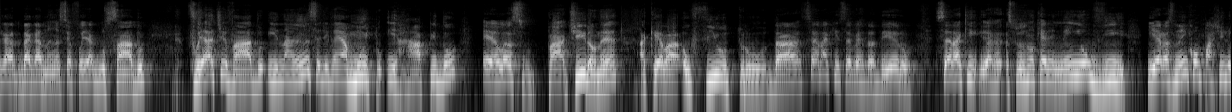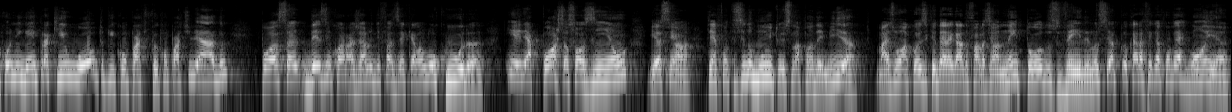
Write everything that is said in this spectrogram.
da ganância foi aguçado, foi ativado e na ânsia de ganhar muito e rápido, elas tiram, né? Aquela o filtro da, será que isso é verdadeiro? Será que as pessoas não querem nem ouvir e elas nem compartilham com ninguém para que o outro que foi compartilhado possa desencorajá-lo de fazer aquela loucura. E ele aposta sozinho, e assim, ó, tem acontecido muito isso na pandemia, mas uma coisa que o delegado fala assim, ó, nem todos vêm denunciar porque o cara fica com vergonha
